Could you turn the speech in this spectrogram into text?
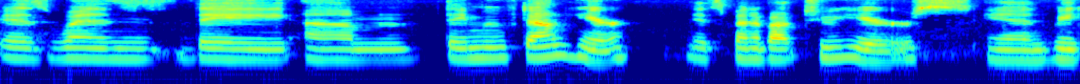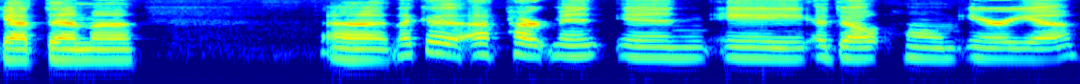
is when they um, they moved down here. It's been about two years, and we got them a uh, like a apartment in a adult home area.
